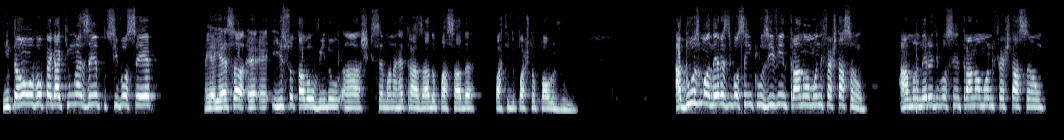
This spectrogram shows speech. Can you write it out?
Então, eu vou pegar aqui um exemplo. Se você. E aí, essa, é, é, isso eu estava ouvindo, acho que semana retrasada ou passada, a partir do pastor Paulo Júnior. Há duas maneiras de você, inclusive, entrar numa manifestação. A maneira de você entrar numa manifestação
